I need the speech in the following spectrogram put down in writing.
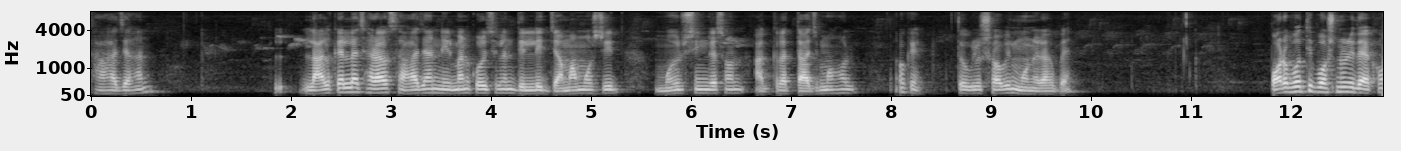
শাহজাহান। লালকেল্লা ছাড়াও শাহজাহান নির্মাণ করেছিলেন দিল্লির জামা মসজিদ, ময়ূর সিংহাসন, আগ্রার তাজমহল। ওকে তো ওগুলো সবই মনে রাখবে। পরবর্তী প্রশ্নটি দেখো,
